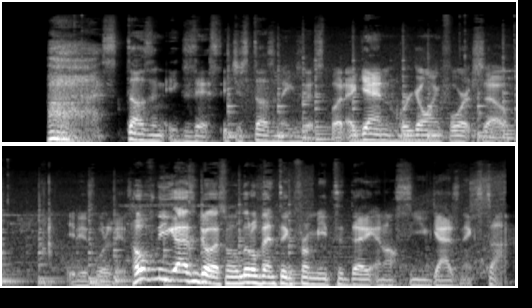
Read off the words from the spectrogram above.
this doesn't exist. It just doesn't exist. But again, we're going for it, so it is what it is. Hopefully you guys enjoy this one. A little venting from me today, and I'll see you guys next time.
